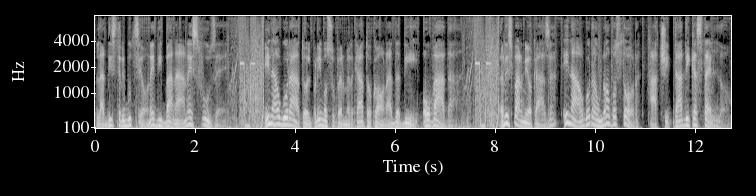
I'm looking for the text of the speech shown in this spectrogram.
la distribuzione di banane sfuse. Inaugurato il primo supermercato Conad di Ovada. Risparmio Casa inaugura un nuovo store a Città di Castello.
